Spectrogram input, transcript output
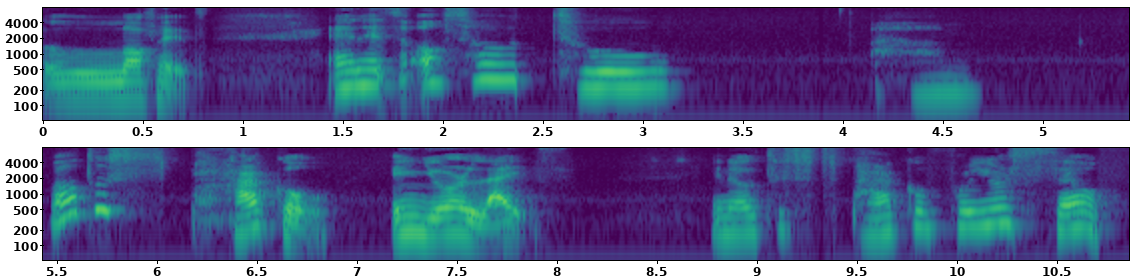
love it and it's also to um, well to sparkle in your life you know to sparkle for yourself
